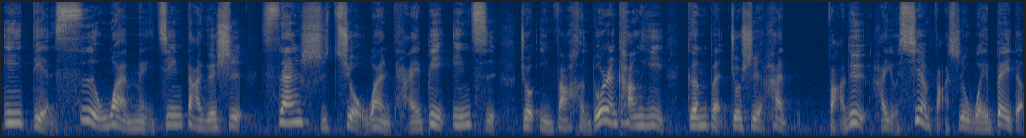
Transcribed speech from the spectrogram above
一点四万美金，大约是三十九万台币，因此就引发很多人抗议，根本就是和。法律还有宪法是违背的。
